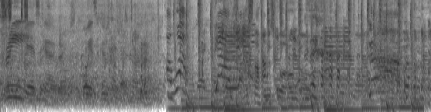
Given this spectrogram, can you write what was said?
three years ago, four years ago. Stop in the school at home going.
